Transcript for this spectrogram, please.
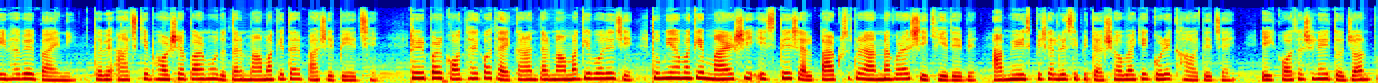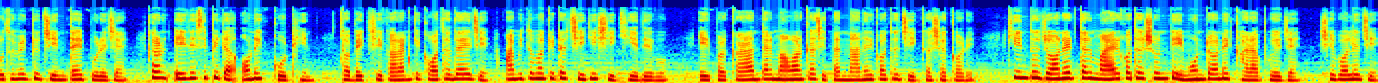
এইভাবে পায়নি, তবে আজকে ভরসা পাওয়ার মতো তার মামাকে তার পাশে পেয়েছে। তো এরপর কথায় কথায় কারণ তার মামাকে বলেছে তুমি আমাকে মায়ের সেই স্পেশাল পার্ক সুটো রান্না করা শিখিয়ে দেবে। আমিও স্পেশাল রেসিপিটা সবাইকে করে খাওয়াতে চাই। এই কথা শুনেই তো জন প্রথমে একটু চিন্তায় পড়ে যায়, কারণ এই রেসিপিটা অনেক কঠিন। তবে সে কারানকে কথা দেয় যে, আমি তোমাকে এটা ঠিকই শিখিয়ে দেব। এরপর কারান তার মামার কাছে তার নানের কথা জিজ্ঞাসা করে। কিন্তু জনের তার মায়ের কথা শুনতেই মনটা অনেক খারাপ হয়ে যায়। সে বলে যে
